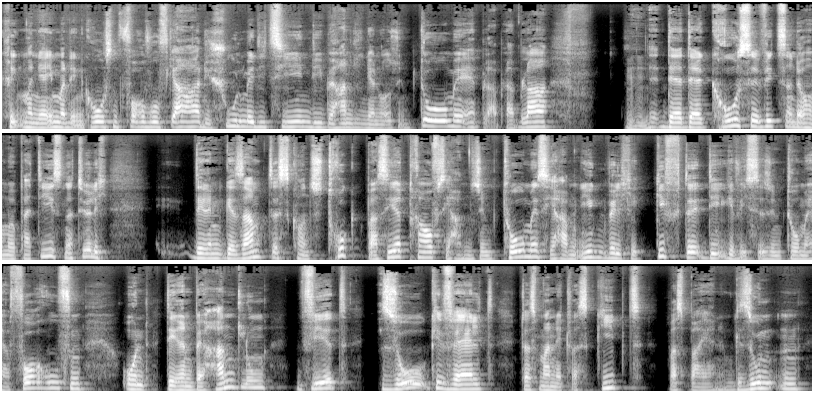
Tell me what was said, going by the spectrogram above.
kriegt man ja immer den großen Vorwurf, ja, die Schulmedizin, die behandeln ja nur Symptome, bla bla bla. Mhm. Der, der große Witz an der Homöopathie ist natürlich, deren gesamtes Konstrukt basiert drauf, sie haben Symptome, sie haben irgendwelche Gifte, die gewisse Symptome hervorrufen und deren Behandlung wird so gewählt, dass man etwas gibt, was bei einem gesunden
